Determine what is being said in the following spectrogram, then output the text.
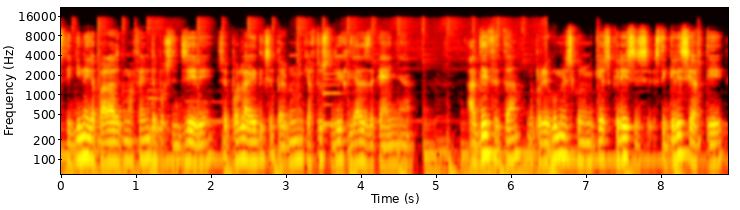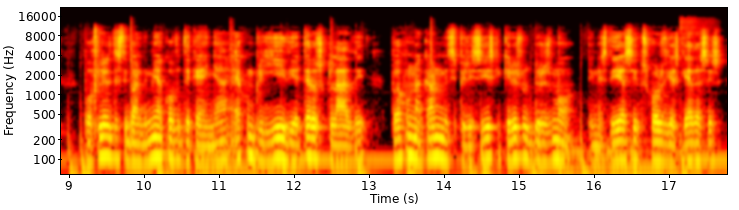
Στην Κίνα, για παράδειγμα, φαίνεται πως οι τζίροι σε πολλά είδη ξεπερνούν και αυτούς του 2019. Αντίθετα, με προηγούμενες οικονομικές κρίσεις, στην κρίση αυτή που οφείλεται στην πανδημία COVID-19 έχουν πληγεί ιδιαίτερω κλάδοι που έχουν να κάνουν με τις υπηρεσίες και κυρίως με τον τουρισμό, την εστίαση, τους χώρους διασκέδασης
